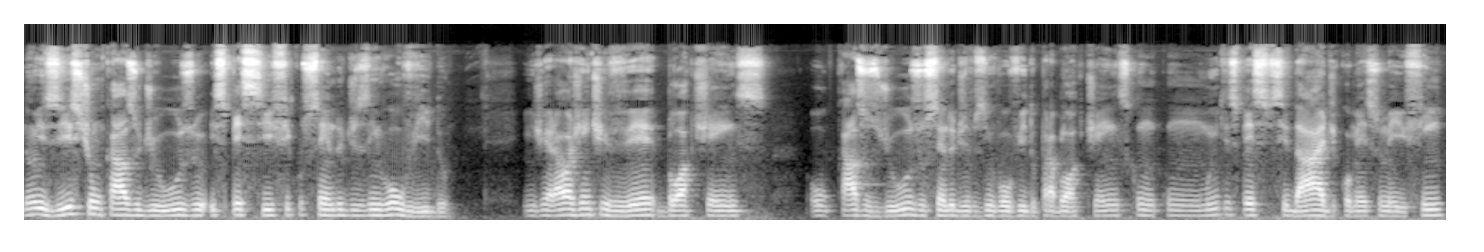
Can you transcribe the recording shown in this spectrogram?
não existe um caso de uso específico sendo desenvolvido. Em geral, a gente vê blockchains ou casos de uso sendo desenvolvido para blockchains com, com muita especificidade, começo, meio e fim,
